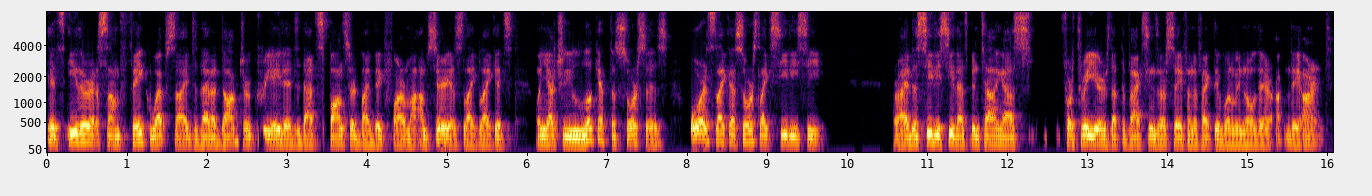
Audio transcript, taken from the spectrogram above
it's either some fake website that a doctor created that's sponsored by big pharma. I'm serious. Like like it's when you actually look at the sources, or it's like a source like CDC, right? The CDC that's been telling us for three years that the vaccines are safe and effective when we know they're they aren't,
